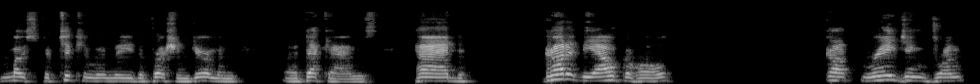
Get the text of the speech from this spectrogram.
most particularly the Prussian German uh, deckhands, had got at the alcohol, got raging drunk,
